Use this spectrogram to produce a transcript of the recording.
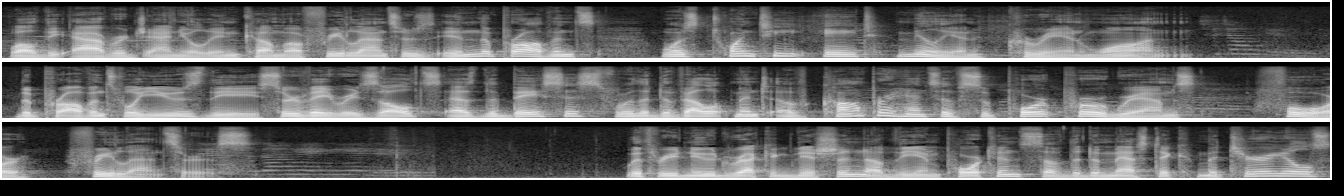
while the average annual income of freelancers in the province was 28 million Korean won. The province will use the survey results as the basis for the development of comprehensive support programs for freelancers. With renewed recognition of the importance of the domestic materials,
